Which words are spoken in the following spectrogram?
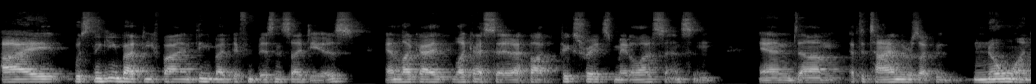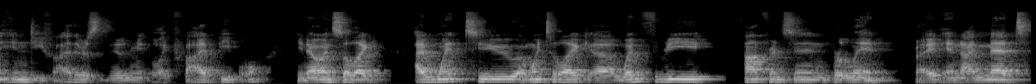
I was thinking about DeFi and thinking about different business ideas. And like I like I said, I thought fixed rates made a lot of sense. And and um, at the time there was like no one in DeFi. There was, there was like five people, you know. And so like I went to I went to like a Web three conference in Berlin, right? And I met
